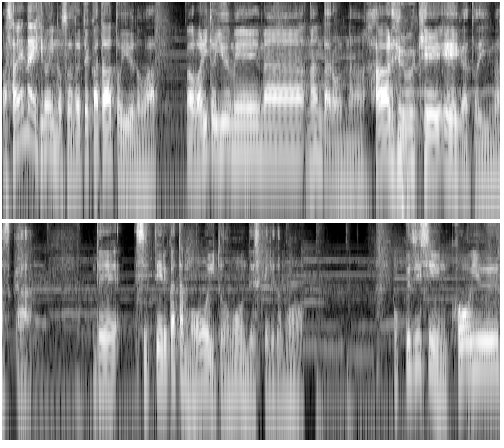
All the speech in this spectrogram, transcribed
まあ、冴えないヒロインの育て方というのは、まあ、割と有名ななんだろうなハーレム系映画といいますか。で知っている方も多いと思うんですけれども僕自身こういう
